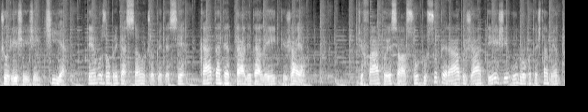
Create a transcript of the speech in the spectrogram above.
de origem gentia, temos obrigação de obedecer cada detalhe da lei de Israel. De fato, esse é um assunto superado já desde o Novo Testamento,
